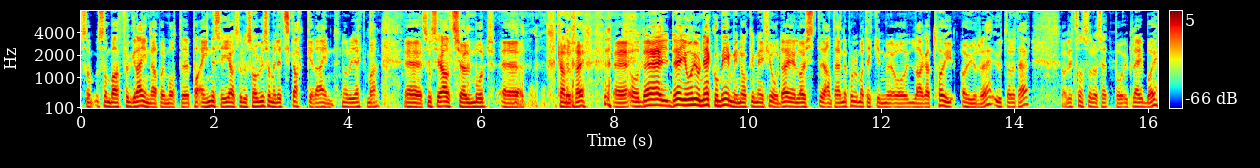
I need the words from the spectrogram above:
som, som var forgreina på en måte på ene sida, så du så ut som en litt skakk rein når du gikk med den. Uh, sosialt selvmord, kan du si. Og det, det gjorde jo Nekomimi noe med i fjor. De løste antenneproblematikken med å lage tøyøre ut av dette her. Litt sånn som du har sett på i Playboy,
